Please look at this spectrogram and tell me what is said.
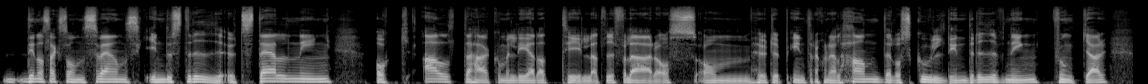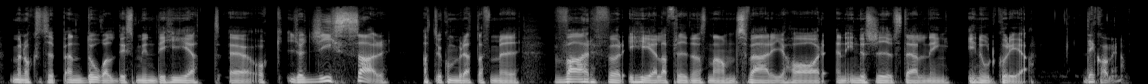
Det är någon slags sån svensk industriutställning och allt det här kommer leda till att vi får lära oss om hur typ internationell handel och skuldindrivning funkar, men också typ en doldismyndighet. Eh, och jag gissar att du kommer berätta för mig varför i hela fridens namn Sverige har en industriutställning i Nordkorea. Det kommer jag.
